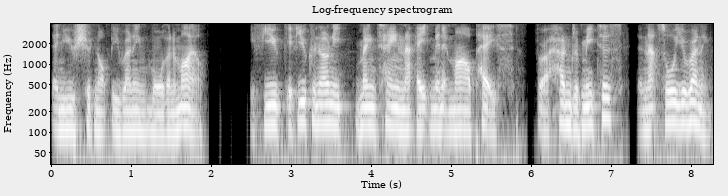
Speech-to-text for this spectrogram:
then you should not be running more than a mile if you if you can only maintain that eight minute mile pace for 100 meters then that's all you're running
